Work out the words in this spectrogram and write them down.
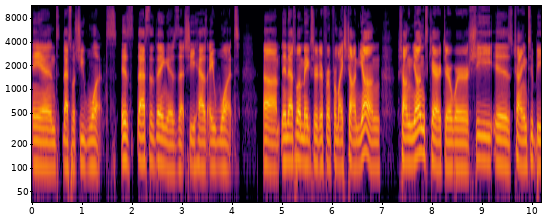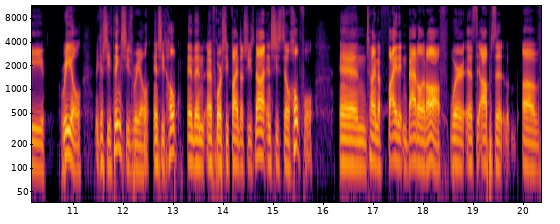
and that's what she wants. Is that's the thing is that she has a want, um, and that's what makes her different from like Sean Young, Sean Young's character, where she is trying to be real because she thinks she's real and she'd hope and then of course she finds out she's not and she's still hopeful and trying to fight it and battle it off where it's the opposite of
